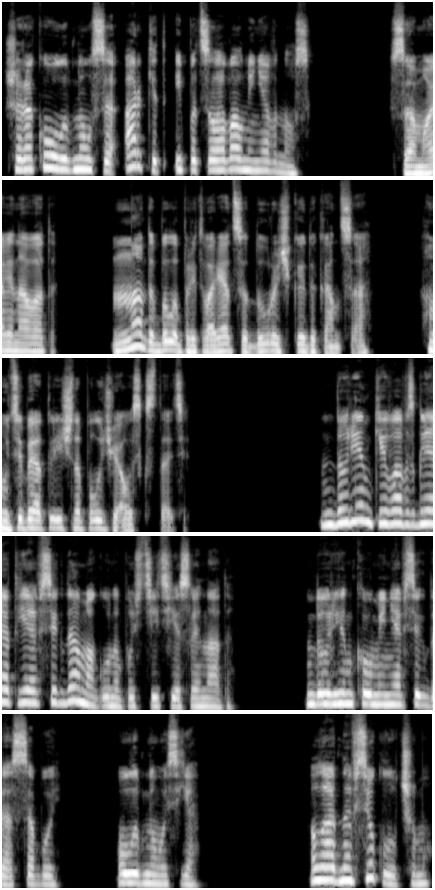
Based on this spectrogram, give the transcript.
Широко улыбнулся Аркет и поцеловал меня в нос. «Сама виновата. Надо было притворяться дурочкой до конца. У тебя отлично получалось, кстати». «Дуринки во взгляд я всегда могу напустить, если надо. Дуринка у меня всегда с собой», — улыбнулась я. «Ладно, все к лучшему.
